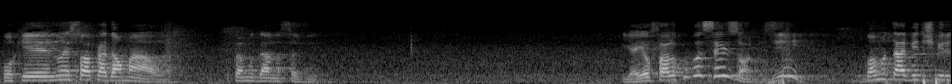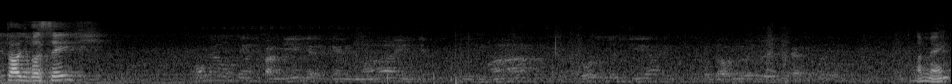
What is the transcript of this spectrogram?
Porque não é só para dar uma aula, é para mudar a nossa vida. E aí eu falo com vocês, homens. E aí? Como está a vida espiritual de vocês? Amém.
